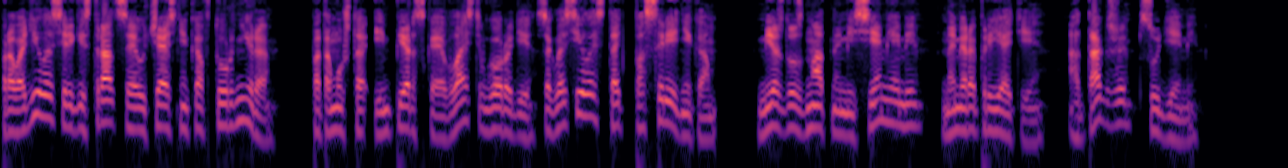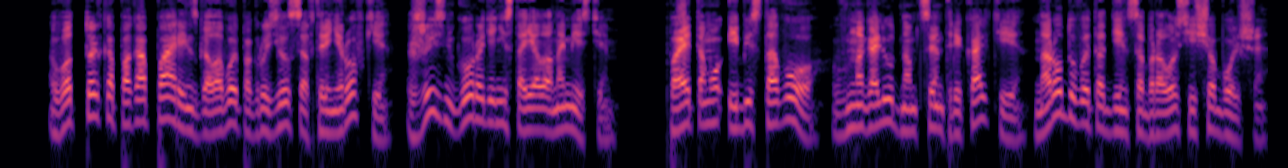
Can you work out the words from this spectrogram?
проводилась регистрация участников турнира, потому что имперская власть в городе согласилась стать посредником между знатными семьями на мероприятии, а также судьями. Вот только пока парень с головой погрузился в тренировки, жизнь в городе не стояла на месте. Поэтому и без того в многолюдном центре Кальтии народу в этот день собралось еще больше.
